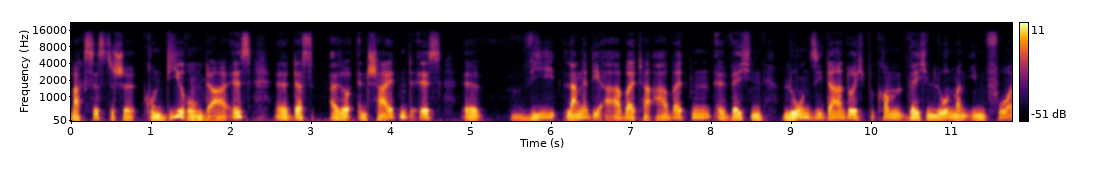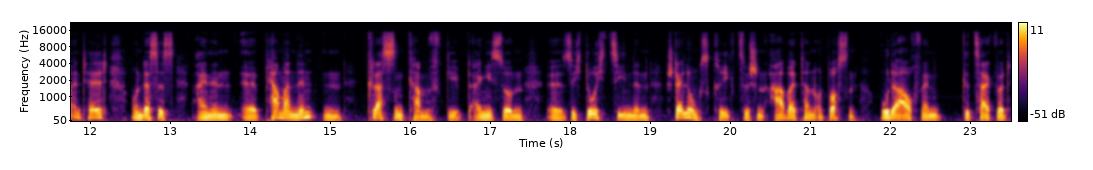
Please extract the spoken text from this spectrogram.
marxistische Grundierung mhm. da ist, äh, dass also entscheidend ist, äh, wie lange die Arbeiter arbeiten, äh, welchen Lohn sie dadurch bekommen, welchen Lohn man ihnen vorenthält und dass es einen äh, permanenten Klassenkampf gibt, eigentlich so einen äh, sich durchziehenden Stellungskrieg zwischen Arbeitern und Bossen. Oder auch wenn gezeigt wird,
